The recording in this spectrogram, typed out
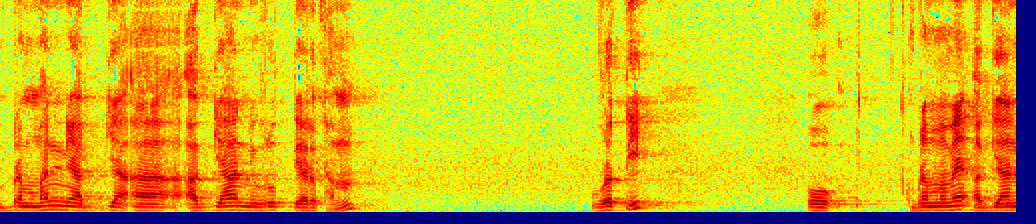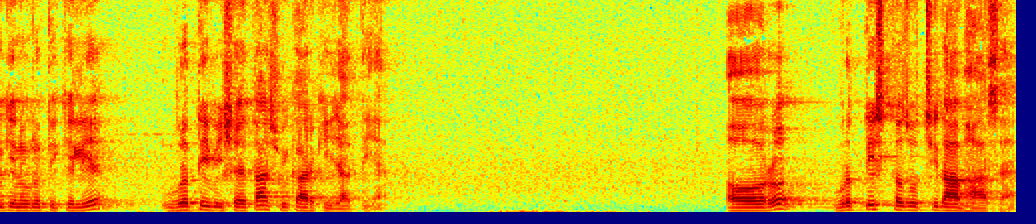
ब्रह्मण्य अज्ञान निवृत्त्यर्थम वृत्ति, वो ब्रह्म में अज्ञान की निवृत्ति के लिए वृत्ति विषयता स्वीकार की जाती है। और वृत्तिस्थ जो चिदाभास है,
